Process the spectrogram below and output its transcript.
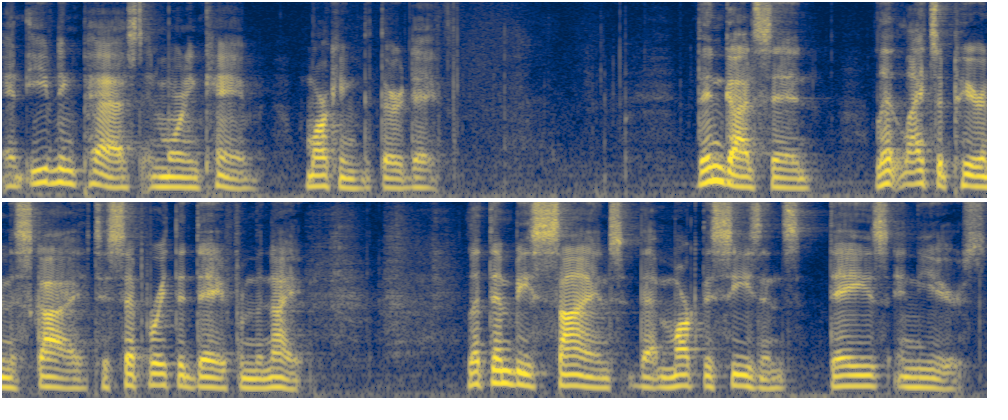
And evening passed and morning came, marking the third day. Then God said, Let lights appear in the sky to separate the day from the night. Let them be signs that mark the seasons, days, and years.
